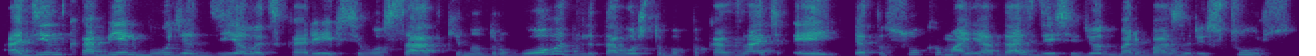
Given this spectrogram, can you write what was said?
один кабель будет делать, скорее всего, садки на другого для того, чтобы показать, эй, это сука моя, да, здесь идет борьба за ресурс.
